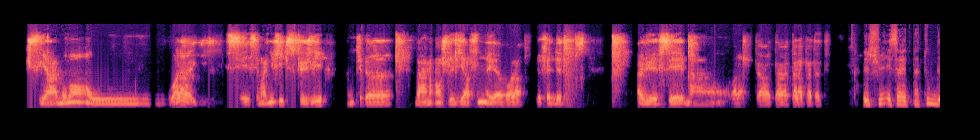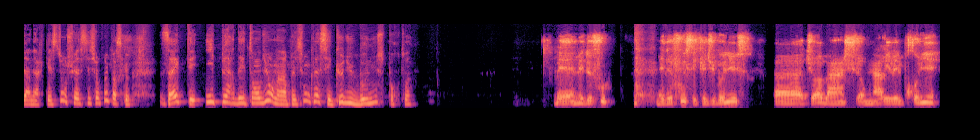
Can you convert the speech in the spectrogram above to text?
je suis à un moment où, voilà, c'est, magnifique ce que je vis. Donc, euh, ben je le vis à fond et euh, voilà, le fait d'être à l'UFC, ben voilà, t'as, t'as la patate. Et, je suis, ça va être ma toute dernière question. Je suis assez surpris parce que c'est vrai que tu es hyper détendu. On a l'impression que là, c'est que du bonus pour toi. Mais, mais de fou. mais de fou, c'est que du bonus. Euh, tu vois, ben, je on est arrivé le premier.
